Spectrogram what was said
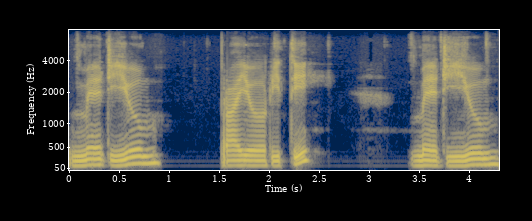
medium priority medium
